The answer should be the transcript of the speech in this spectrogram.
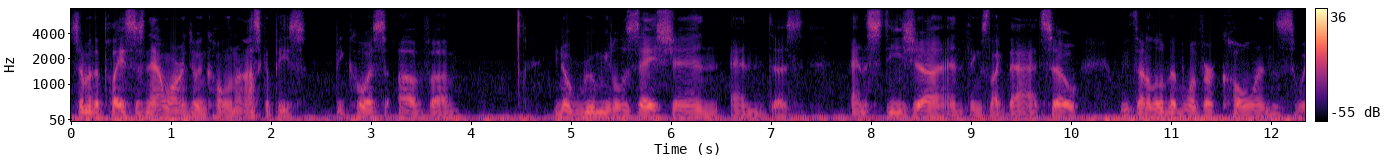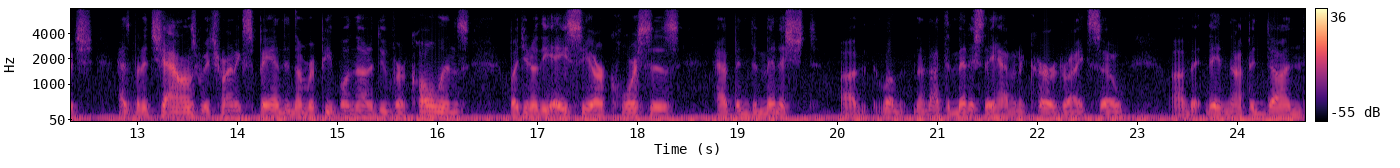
some of the places now aren't doing colonoscopies because of um, you know room utilization and uh, anesthesia and things like that. So we've done a little bit more virtual colons, which has been a challenge. We're trying to expand the number of people know how to do virtual colons, but you know the ACR courses have been diminished. Uh, well, not diminished; they haven't occurred, right? So uh, they, have not been done.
